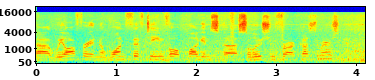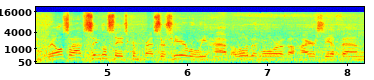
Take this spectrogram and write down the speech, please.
Uh, we offer it in a 115 volt plug-in uh, solution for our customers. We also have single stage compressors here where we have a little bit more of a higher CFM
